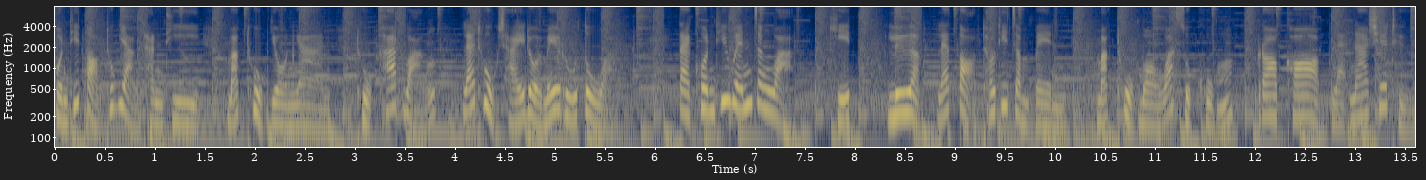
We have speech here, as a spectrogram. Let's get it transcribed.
คนที่ตอบทุกอย่างทันที มักถูกโยนงาน ถูกคาดหวัง และถูกใช้โดยไม่รู้ตัว แต่คนที่เว้นจังหวะ คิด เลือกและตอบเท่าที่จำเป็น มักถูกมองว่าสุขุม รอบคอบและน่าเชื่อถือ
